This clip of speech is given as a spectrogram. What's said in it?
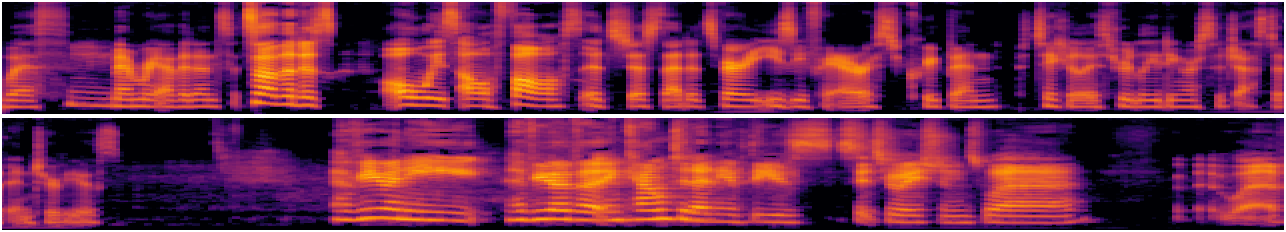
with mm. memory evidence. It's not that it's always all false. It's just that it's very easy for errors to creep in, particularly through leading or suggestive interviews. Have you any? Have you ever encountered any of these situations where where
